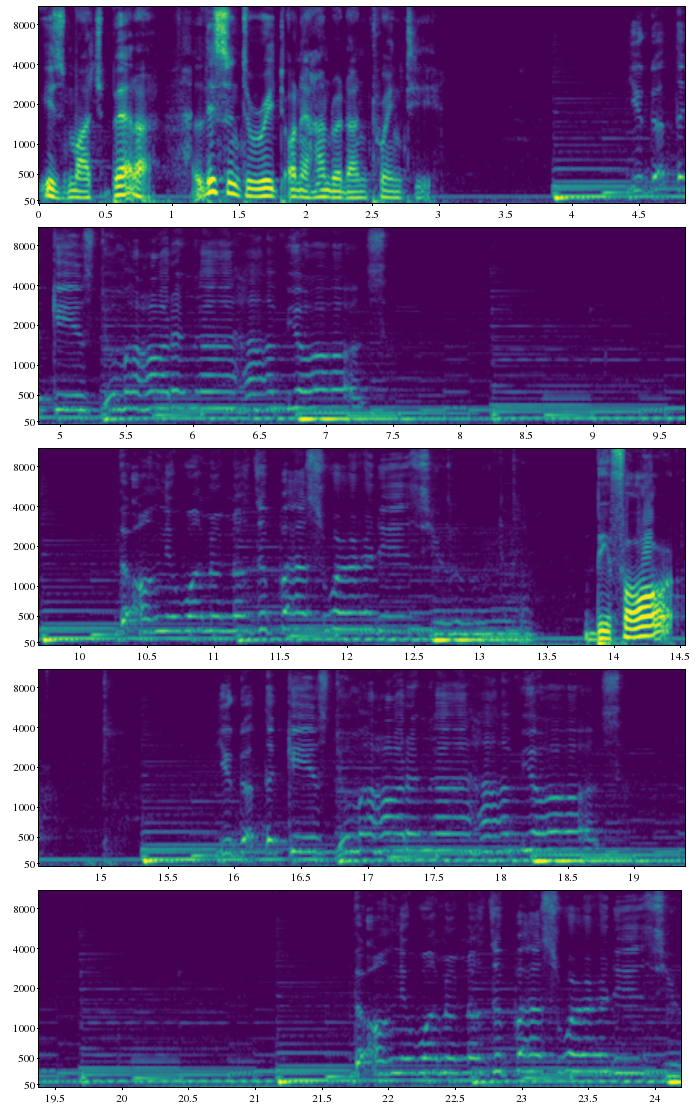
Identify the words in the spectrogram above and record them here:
is much better listen to it on 120 You got the keys to my heart and I have yours. The only one who knows the password is you. before You got the keys to my heart and I have yours. The only one who knows the password is you.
